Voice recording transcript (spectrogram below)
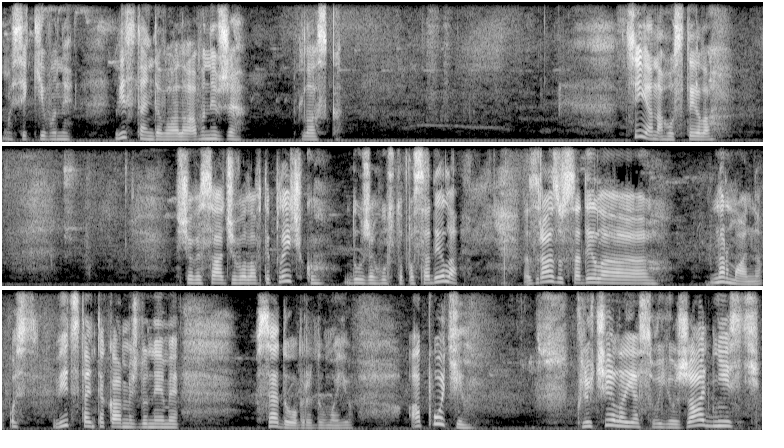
Ось які вони відстань давала, а вони вже, будь ласка. Ці я нагустила що висаджувала в тепличку, дуже густо посадила. Зразу садила нормально. Ось відстань така між ними. Все добре, думаю. А потім включила я свою жадність,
